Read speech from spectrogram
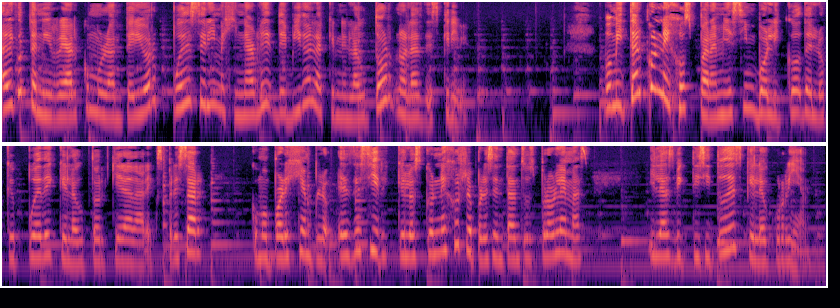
Algo tan irreal como lo anterior puede ser imaginable debido a la que en el autor no las describe. Vomitar conejos para mí es simbólico de lo que puede que el autor quiera dar a expresar, como por ejemplo, es decir, que los conejos representan sus problemas y las vicisitudes que le ocurrían.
